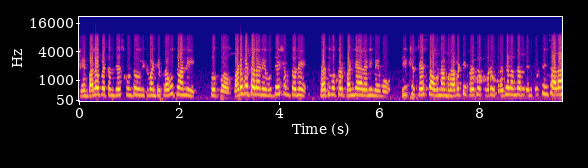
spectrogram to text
మేము బలోపేతం చేసుకుంటూ ఇటువంటి ప్రభుత్వాన్ని పడగొట్టాలనే ఉద్దేశంతోనే ప్రతి ఒక్కరు పనిచేయాలని మేము దీక్ష చేస్తా ఉన్నాము కాబట్టి ప్రతి ఒక్కరు ప్రజలందరూ దీన్ని గుర్తించాలా?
